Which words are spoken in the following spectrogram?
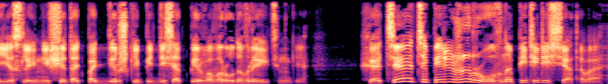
если не считать поддержки 51-го рода в рейтинге. Хотя теперь уже ровно 50-го.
